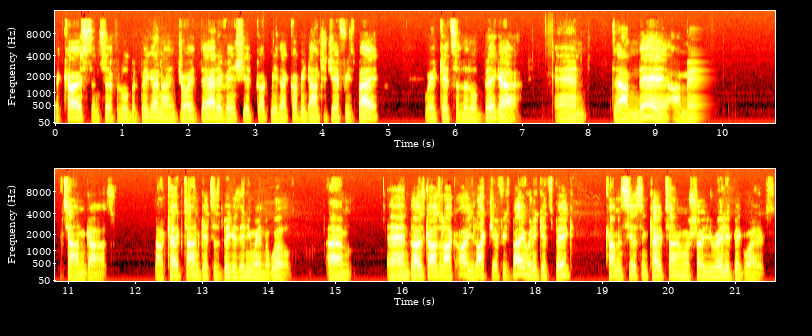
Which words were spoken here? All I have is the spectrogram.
the coast and surf a little bit bigger, and I enjoyed that. Eventually, it got me that got me down to Jeffreys Bay, where it gets a little bigger, and down there I met Town guys. Now Cape Town gets as big as anywhere in the world. Um, and those guys are like, oh, you like Jeffreys Bay when it gets big? Come and see us in Cape Town and we'll show you really big waves.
